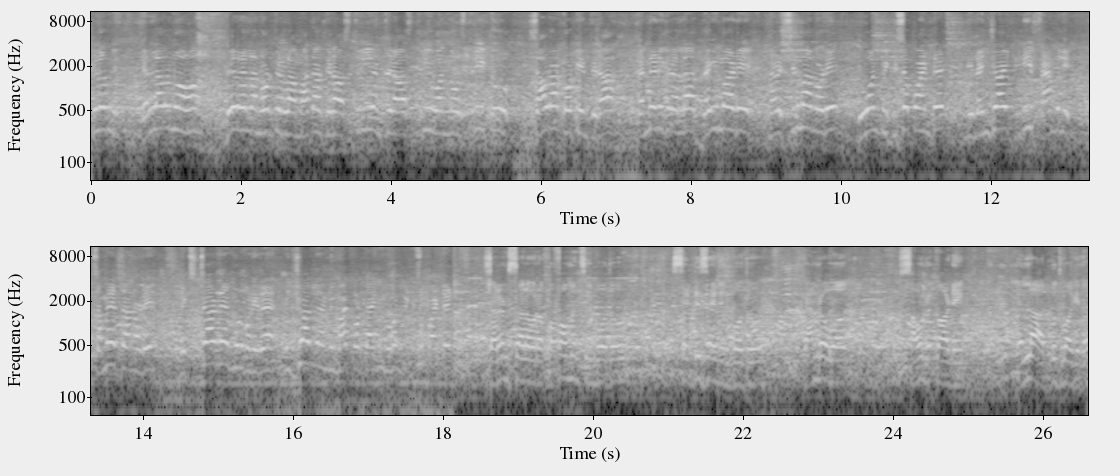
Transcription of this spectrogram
film ಎಲ್ಲರೂ ಬೇರೆ ಎಲ್ಲ ನೋಡ್ತಿರಲ್ಲ, ಮಾತಾಡ್ತೀರಾ? ಸ್ತ್ರೀ ಅಂತೀರಾ? ಸ್ತ್ರೀ ಒನ್ನು ಸ್ತ್ರೀ ಟು ಸಾವಿರ ಕೋಟಿ ಅಂತೀರಾ? ಕನ್ನಡಿಗರೆಲ್ಲ ದಯಮಾಡಿ ನಾಳೆ ಸಿನಿಮಾ ನೋಡಿ. You won't be disappointed will enjoy ಇಡೀ ಫ್ಯಾಮಿಲಿ ಸಮೇತ ನೋಡಿ. ಎಕ್ಸ್ಟ್ರಾಡ್ನೇ ಮೂಡ್ ಬಂದಿದೆ. ನಿಜವಾಗ್ಲೂ ನಾನು ನಿಮ್ಗೆ ಮಾತು ಕೊಡ್ತಾ ಇದ್ದೀನಿ. You won't be disappointed Sharan sir ಅವರ ಪರ್ಫಾರ್ಮೆನ್ಸ್ ಇರ್ಬೋದು ಸೆಟ್ ಡಿಸೈನ್ ಇರ್ಬೋದು ಕ್ಯಾಮ್ರಾ ವರ್ಕ್ ಸೌಂಡ್ ರೆಕಾರ್ಡಿಂಗ್ ಎಲ್ಲ ಅದ್ಭುತವಾಗಿದೆ.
